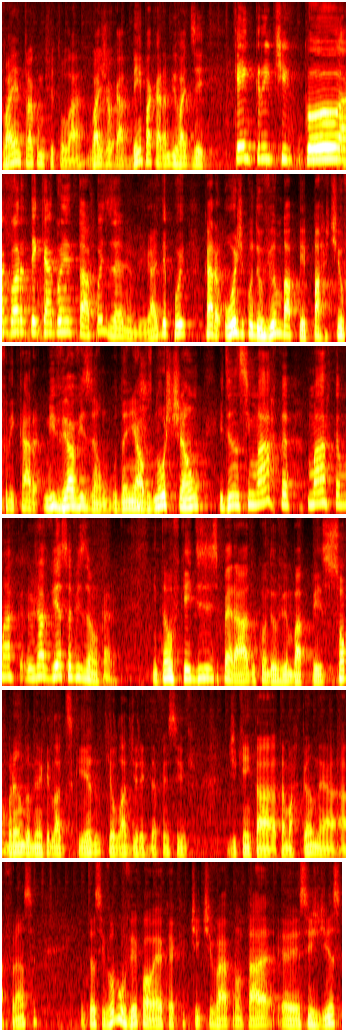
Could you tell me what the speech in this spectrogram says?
vai entrar como titular, vai jogar bem pra caramba e vai dizer quem criticou, agora tem que aguentar. Pois é, meu amigo. Aí depois, cara, hoje quando eu vi o Mbappé partir, eu falei, cara, me veio a visão. O Daniel Alves no chão e dizendo assim, marca, marca, marca. Eu já vi essa visão, cara. Então eu fiquei desesperado quando eu vi o Mbappé sobrando ali naquele lado esquerdo, que é o lado direito defensivo de quem tá, tá marcando, né, a, a França. Então, assim, vamos ver qual é o que, é que o Tite vai aprontar eh, esses dias.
